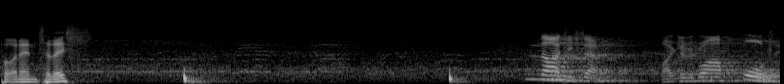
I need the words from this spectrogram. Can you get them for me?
put an end to this. 97. Michael Require 40.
